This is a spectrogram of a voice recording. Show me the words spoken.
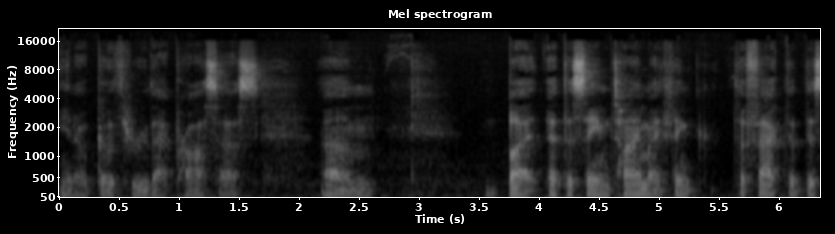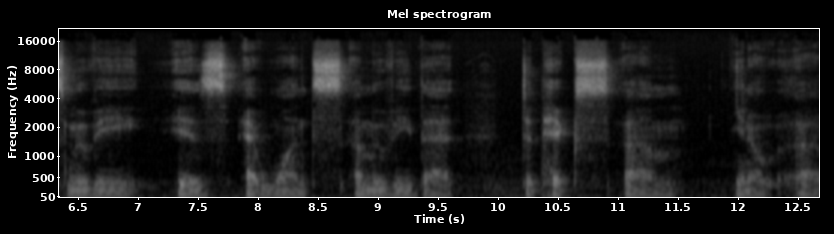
you know go through that process. Um, but at the same time i think the fact that this movie is at once a movie that depicts um, you know uh,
